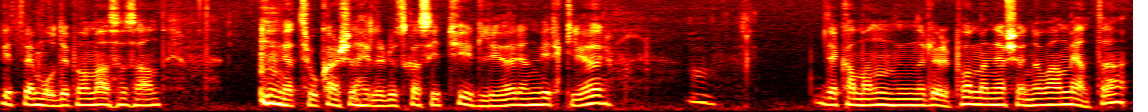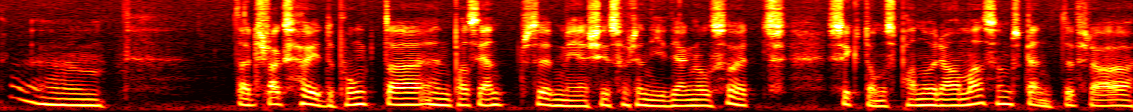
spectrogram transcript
litt vemodig på meg og så sa han jeg tror kanskje heller du skal si tydeliggjør enn virkeliggjør. Mm. Det kan man lure på, men jeg skjønner hva han mente. Ehm, det er et slags høydepunkt av en pasient med schizofrenidiagnose og et sykdomspanorama som spente fra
